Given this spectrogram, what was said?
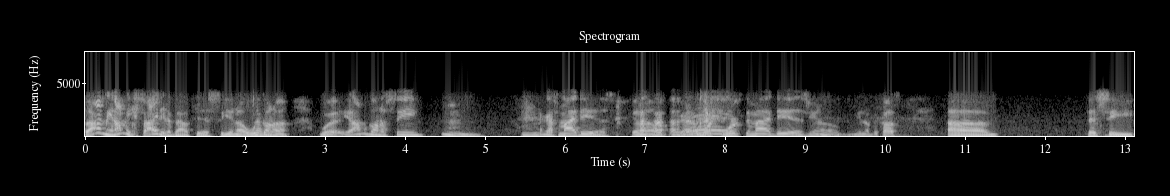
But I mean, I'm excited about this. You know, we're Mhm. gonna, we're, I'm gonna see. Hmm, I got some ideas. You know, I gotta work work them ideas. You know, you know because, uh, let's see,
